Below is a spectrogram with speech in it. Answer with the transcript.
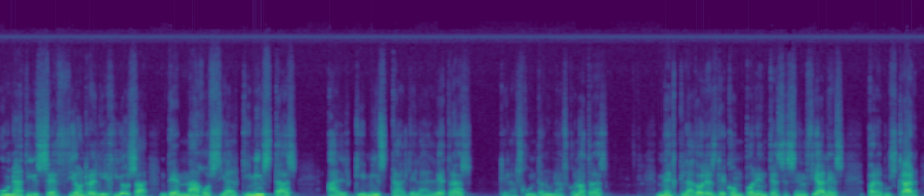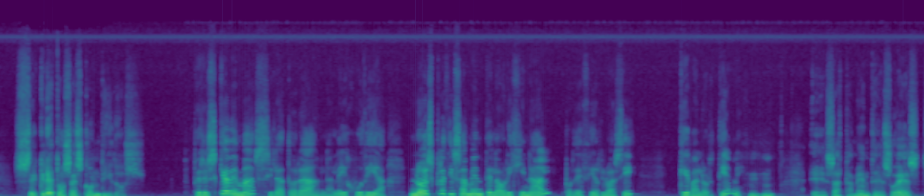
una disección religiosa de magos y alquimistas, alquimistas de las letras, que las juntan unas con otras, mezcladores de componentes esenciales para buscar secretos escondidos. Pero es que además, si la Torá, la ley judía, no es precisamente la original, por decirlo así, ¿qué valor tiene? Exactamente, eso es.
